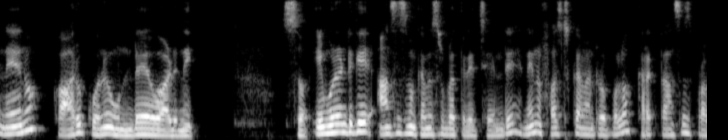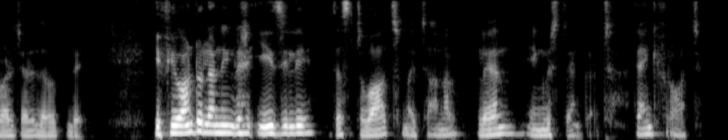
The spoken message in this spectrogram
నేను కారు కొని ఉండేవాడిని. సో ఈ మూడింటికి ఆన్సర్స్ మన కమెంట్స్ రూపంలో తెలియచేయండి. నేను ఫస్ట్ కమెంట్ రూపంలో కరెక్ట్ ఆన్సర్స్ ప్రొవైడ్ చేయడం జరుగుతుంది. If you want to learn English easily just watch my channel learn English thank thank you for watching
